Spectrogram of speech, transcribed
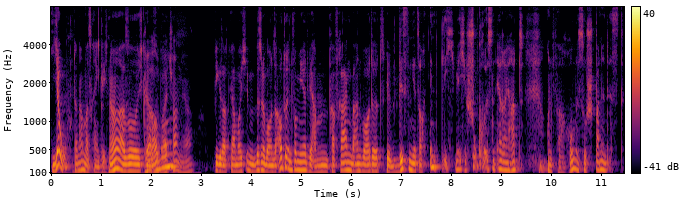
Jo, dann haben wir es eigentlich, ne? Also ich Ja, glaube, soweit schon, ja. Wie gesagt, wir haben euch ein bisschen über unser Auto informiert, wir haben ein paar Fragen beantwortet. Wir wissen jetzt auch endlich, welche Schuhgrößen er hat und warum es so spannend ist.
